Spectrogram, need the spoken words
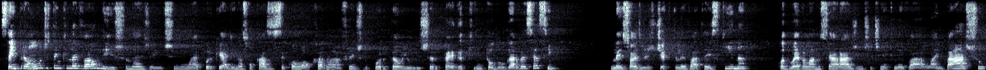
sempre aonde tem que levar o lixo, né, gente? Não é porque ali na sua casa você coloca na frente do portão e o lixeiro pega que em todo lugar vai ser assim. Lençóis a gente tinha que levar até a esquina. Quando era lá no Ceará, a gente tinha que levar lá embaixo.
